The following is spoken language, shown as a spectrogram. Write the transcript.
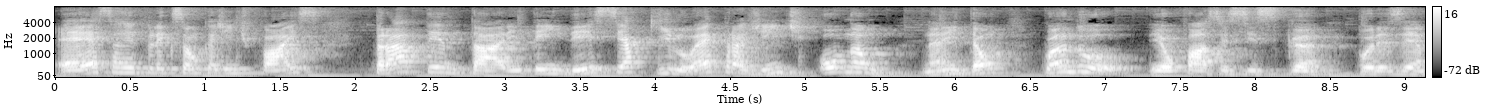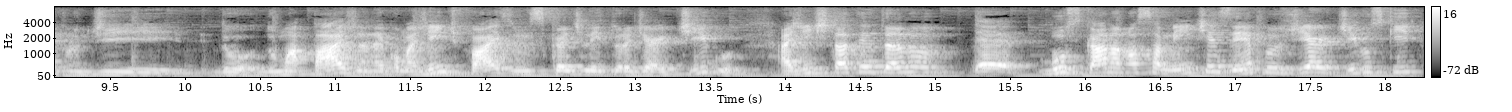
é essa reflexão que a gente faz para tentar entender se aquilo é para gente ou não. Né? Então, quando eu faço esse scan, por exemplo, de, do, de uma página, né, como a gente faz, um scan de leitura de artigo, a gente está tentando é, buscar na nossa mente exemplos de artigos que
